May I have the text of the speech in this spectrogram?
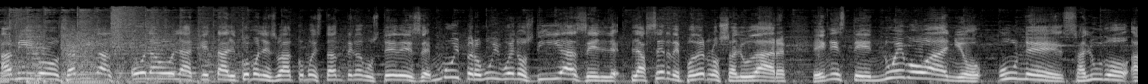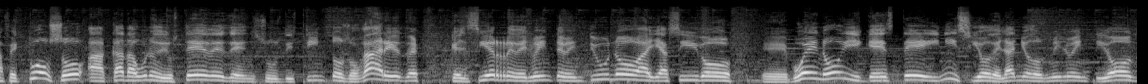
Amigos, amigas, hola, hola, ¿qué tal? ¿Cómo les va? ¿Cómo están? Tengan ustedes muy, pero muy buenos días. El placer de poderlos saludar en este nuevo año. Un eh, saludo afectuoso a cada uno de ustedes en sus distintos hogares. Que el cierre del 2021 haya sido eh, bueno y que este inicio del año 2022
